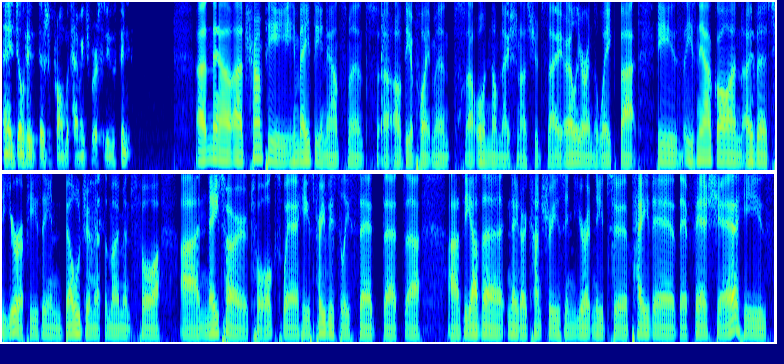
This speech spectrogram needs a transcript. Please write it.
and I don't think there's a problem with having diversity of opinion. Uh, now, uh, Trump, he, he made the announcement uh, of the appointment, uh, or nomination, I should say, earlier in the week, but he's he's now gone over to Europe. He's in Belgium at the moment for uh, NATO talks, where he's previously said that uh, the other NATO countries in Europe need to pay their, their fair share. He's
